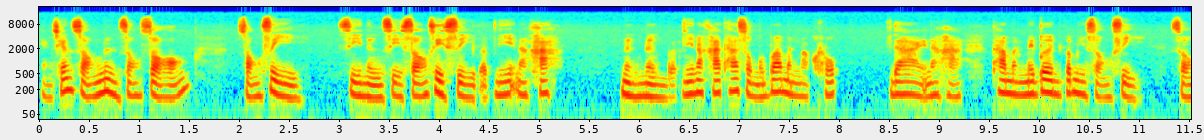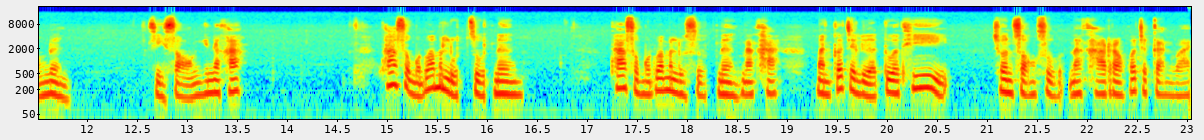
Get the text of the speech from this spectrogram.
อย่างเช่น 2 1 2 2 2 4 4 1 4 2 4 4 แบบนี้นะคะ1 1 แบบนี้นะคะ ถ้าสมมติว่ามันมาครบได้นะคะ ถ้ามันไม่เบิ้ลก็มี 2 4 2 1 4 2นี้นะคะ ถ้าสมมติว่ามันหลุดสูตรหนึ่งถ้าสมมติว่ามันหลุดสูตรหนึ่งนะคะ มันก็จะเหลือตัวที่ ชนสองสูตรนะคะ เราก็จะกันไว้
